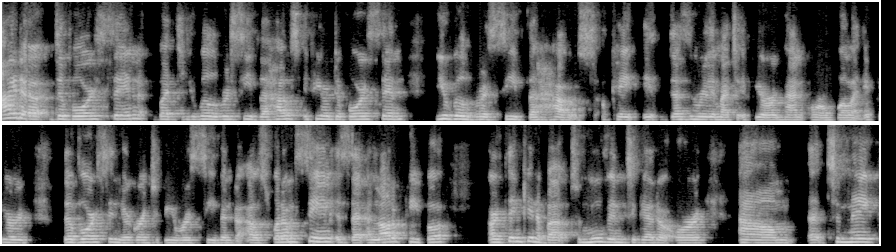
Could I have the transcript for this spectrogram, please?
either divorcing, but you will receive the house. If you're divorcing, you will receive the house. Okay, it doesn't really matter if you're a man or a woman. If you're divorcing, you're going to be receiving the house. What I'm seeing is that a lot of people are thinking about to move in together or um, uh, to make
